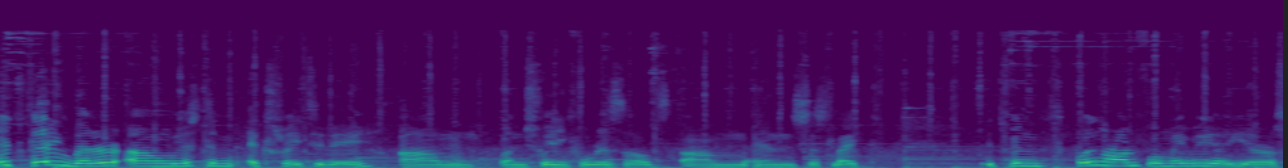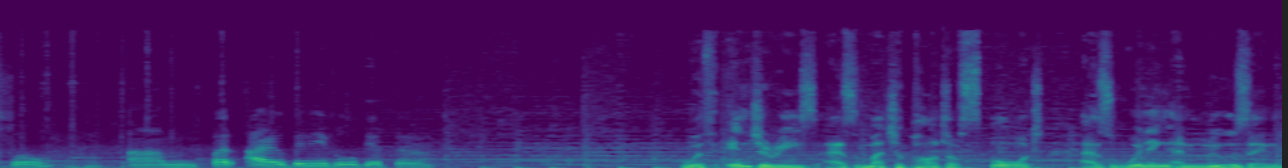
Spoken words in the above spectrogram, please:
It's getting better. Um, we just did an X-ray today. Um, I'm just waiting for results, um, and it's just like it's been going around for maybe a year or so. Um, but I believe it will get better. With injuries as much a part of sport as winning and losing,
